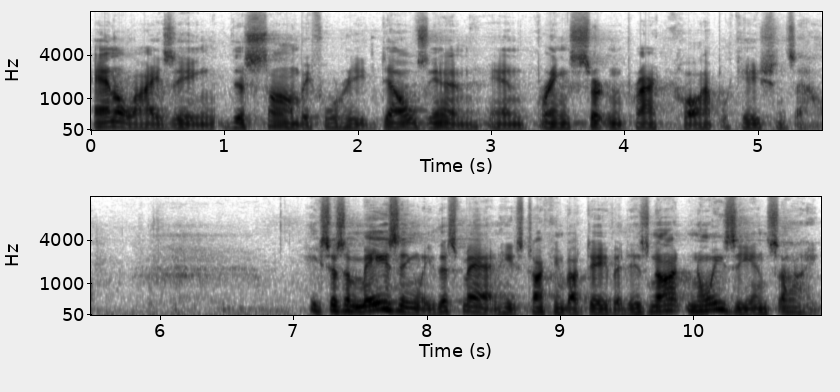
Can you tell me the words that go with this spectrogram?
analyzing this psalm before he delves in and brings certain practical applications out. He says, amazingly, this man, he's talking about David, is not noisy inside.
